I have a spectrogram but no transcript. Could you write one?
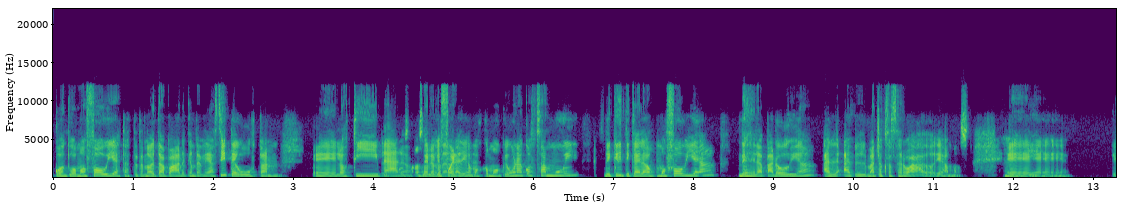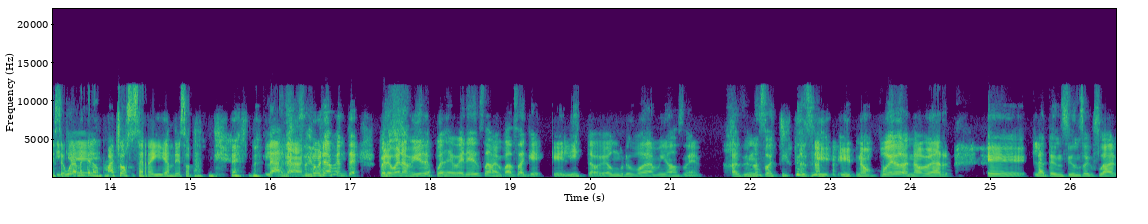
con tu homofobia, estás tratando de tapar que en realidad sí te gustan eh, los tipos, Claro, no sé, lo que fuera, digamos, como que una cosa muy de crítica de la homofobia desde la parodia al, al macho exacerbado, digamos. Eh, y Y seguramente que- los machos se reían de eso también. Claro, Claro. seguramente. Pero bueno, a mí después de ver eso me pasa que, que listo, veo un grupo de amigos en- haciendo esos chistes y, y no puedo no ver eh, la tensión sexual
